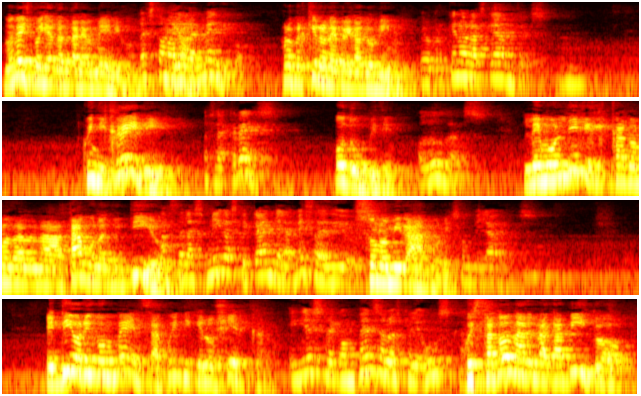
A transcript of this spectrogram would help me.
Non è sbagliato andare al medico, No está mal ir al médico, però perché non hai pregato prima? pero ¿por qué no oraste antes? Quindi credi O sea, crees o dubiti? o dudas. Le molliche che cadono dalla tavola di Dio Hasta las migas que caen de la mesa de Dios sono miracoli son milagros. e Dio ricompensa quelli che lo cercano. Y Dios recompensa a los que le buscan. Questa donna aveva capito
